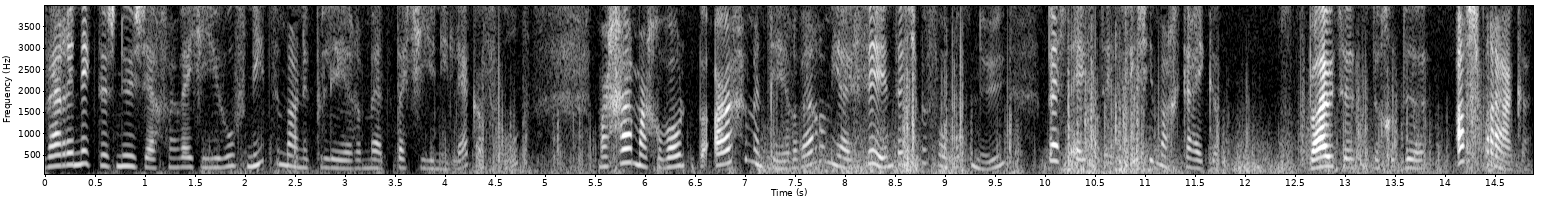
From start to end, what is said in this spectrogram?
waarin ik dus nu zeg van weet je, je hoeft niet te manipuleren met dat je je niet lekker voelt. Maar ga maar gewoon beargumenteren waarom jij vindt dat je bijvoorbeeld nu best even televisie mag kijken. Buiten de, de afspraken.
